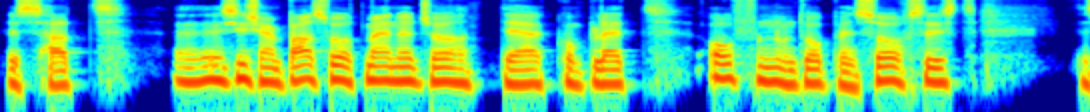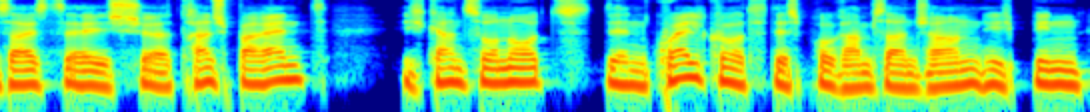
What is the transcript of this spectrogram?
Es, hat, äh, es ist ein Passwortmanager, der komplett offen und Open Source ist. Das heißt, er ist äh, transparent. Ich kann zur Not den Quellcode des Programms anschauen. Ich bin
